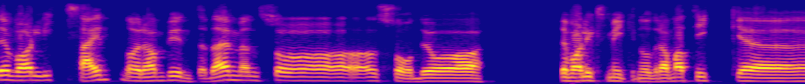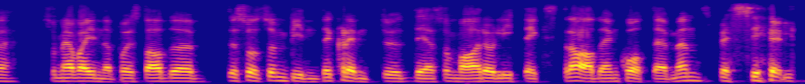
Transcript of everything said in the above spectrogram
det var litt seint når han begynte der, men så så det jo Det var liksom ikke noe dramatikk. Som jeg var inne på i stad, det så ut som bindet klemte ut det som var, og litt ekstra av den KTM-en. Spesielt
